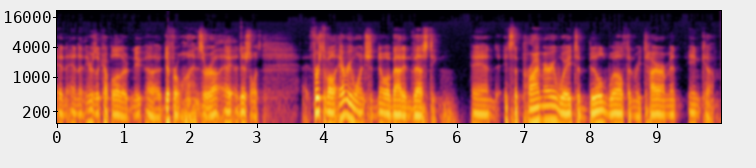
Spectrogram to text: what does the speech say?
and, and here's a couple other new, uh, different ones or uh, additional ones. First of all, everyone should know about investing, and it's the primary way to build wealth and retirement income.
